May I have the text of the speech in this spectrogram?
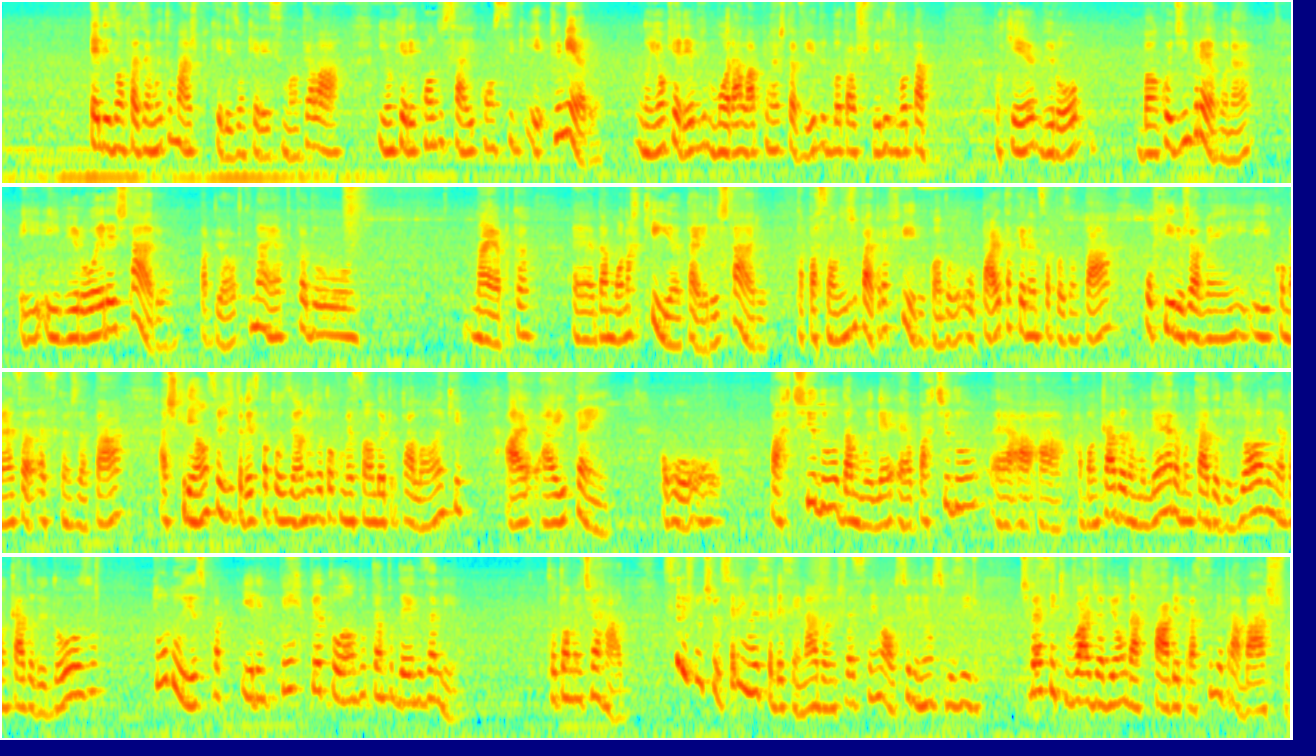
eles iam fazer muito mais, porque eles iam querer se manter lá, iam querer quando sair conseguir. Primeiro, não iam querer morar lá pro resto da vida e botar os filhos e botar. Porque virou banco de emprego, né? E, e virou hereditário. Tá pior do que na época do. Na época é, da monarquia, tá hereditário. Tá passando de pai para filho. Quando o pai tá querendo se aposentar, o filho já vem e começa a se candidatar. As crianças de 13, 14 anos já estão começando a ir pro palanque. Aí, aí tem o, o, partido da mulher, é o partido, é a, a, a bancada da mulher, a bancada do jovem, a bancada do idoso, tudo isso para irem perpetuando o tempo deles ali. Totalmente errado. Se eles não, se eles não recebessem nada, não tivessem nenhum auxílio, nenhum subsídio, tivessem que voar de avião da FAB para cima e para baixo,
